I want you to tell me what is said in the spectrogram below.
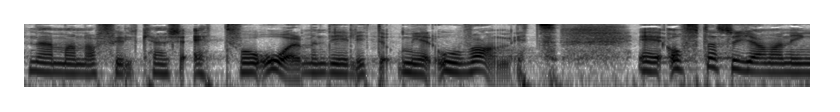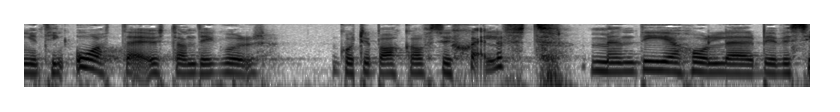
när man har fyllt kanske ett, två år. Men det är lite mer ovanligt. Eh, ofta så gör man ingenting åt det utan det går går tillbaka av sig självt. Men det håller BVC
